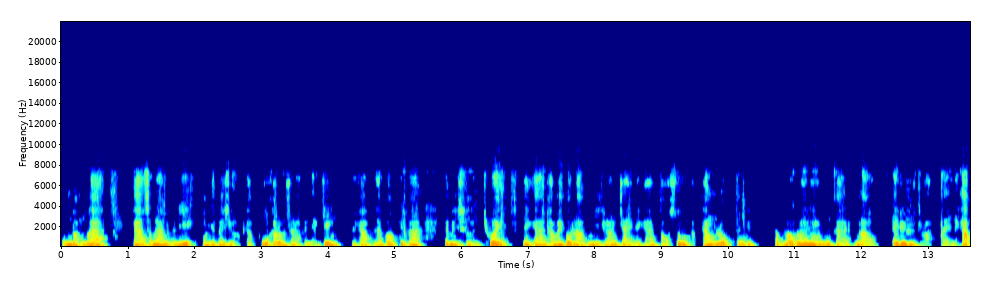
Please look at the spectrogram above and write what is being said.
ผมหวังว่า การสัมมนาในวันนี้คงจะเป็นประโยชน์กับผู้เข้าร่วมสนาเป็นอย่างยิ่งนะครับ แล้วก็คิดว่าจะมีส่วนช่วยในการทำให้พวกเรามีกำลังใจในการต่อสู้กับทั้งโรคโควิดกับโรคร้ายแรงวงการของเราได้ด้วยดีตลอดไปนะครับ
